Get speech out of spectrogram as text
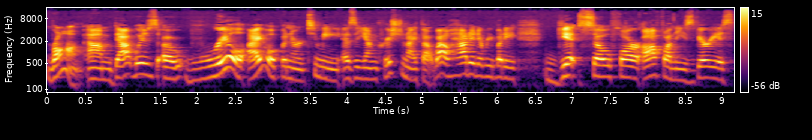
wrong. Um, that was a real eye opener to me as a young Christian. I thought, wow, how did everybody get so far off on these various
